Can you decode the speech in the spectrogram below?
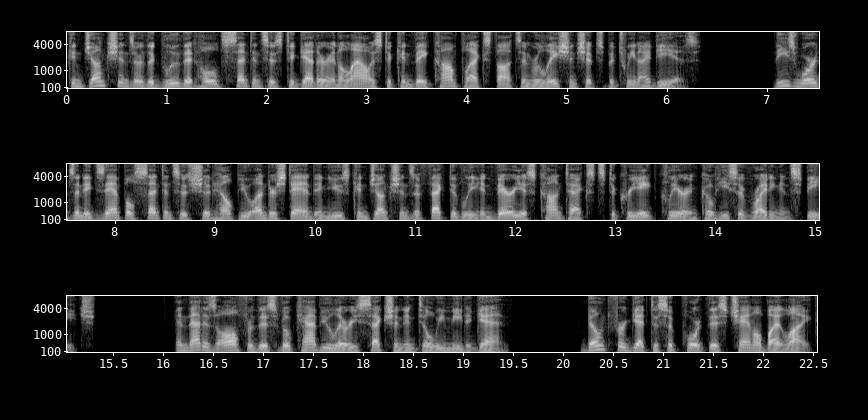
Conjunctions are the glue that holds sentences together and allow us to convey complex thoughts and relationships between ideas. These words and example sentences should help you understand and use conjunctions effectively in various contexts to create clear and cohesive writing and speech. And that is all for this vocabulary section until we meet again. Don't forget to support this channel by like,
